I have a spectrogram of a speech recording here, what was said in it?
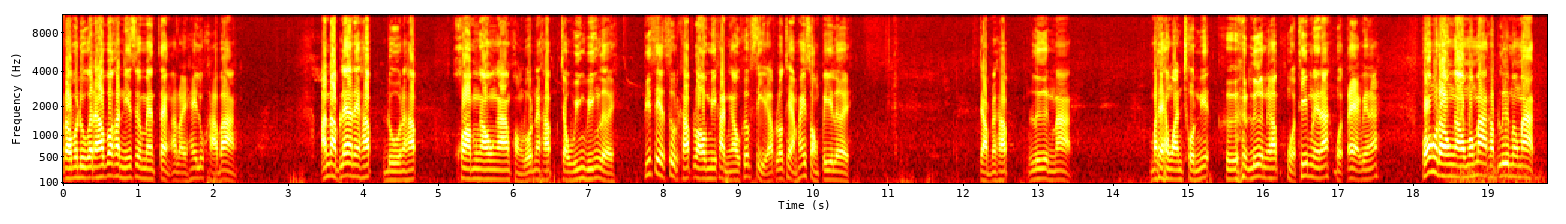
เรามาดูกันนะครับว่าคันนี้เซลแมนแต่งอะไรให้ลูกค้าบ้าง อันดับแรกนะครับ ดูนะครับ ความเงางามของรถนะครับ จะวิ้งวิ้งเลย พิเศษสุดครับ เรามีขัดเงาเคลือบสีครับ เราแถมให้ 2 ปีเลย จับนะครับ ลื่นมากมแมลงวันชนนี่คือลื่นนะครับ หัวทิ่มเลยนะ หัวแตกเลยนะ เพราะของเราเงามากๆครับ ลื่นมากๆ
